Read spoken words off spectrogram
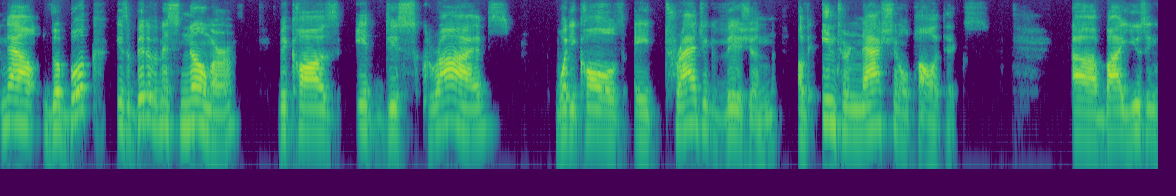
Now, the book is a bit of a misnomer because it describes what he calls a tragic vision of international politics. uh, by using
